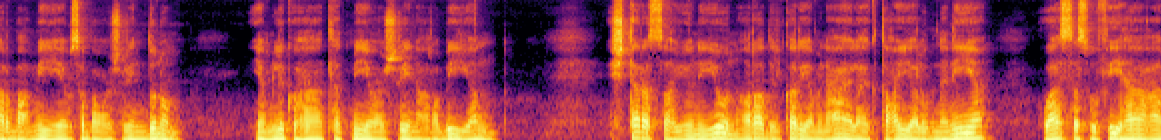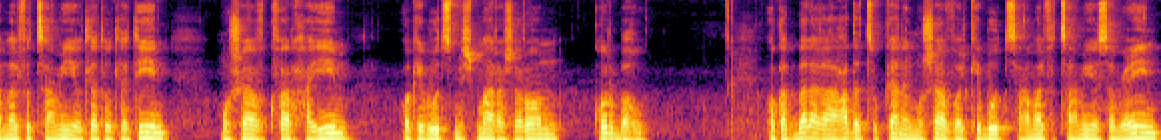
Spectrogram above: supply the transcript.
427 دنم يملكها 320 عربيا. اشترى الصهيونيون أراضي القرية من عائلة إقطاعية لبنانية وأسسوا فيها عام 1933 موشاف كفار حييم وكيبوتس مشمار شارون قربه وقد بلغ عدد سكان الموشاف والكيبوتس عام 1970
